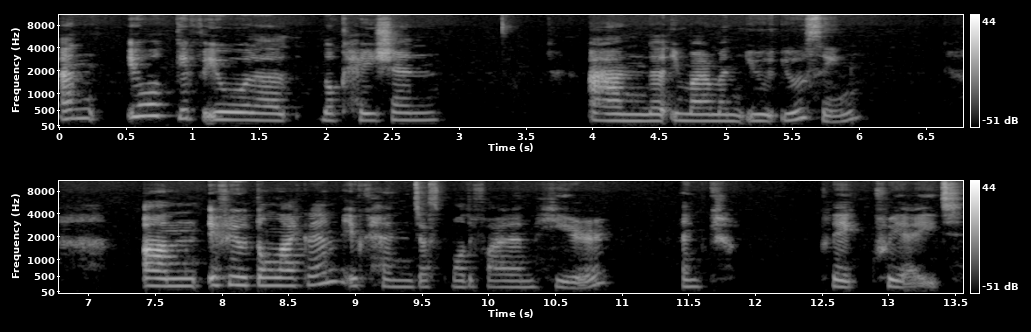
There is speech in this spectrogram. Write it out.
and it will give you the location and the environment you're using. Um, if you don't like them, you can just modify them here and click create.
